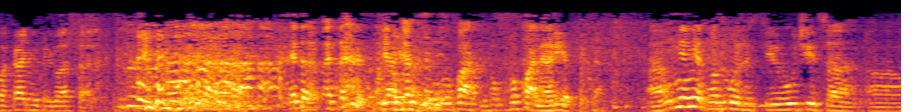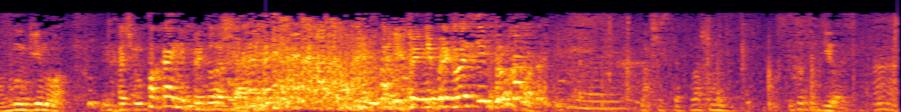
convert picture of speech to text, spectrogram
пока не приглашали. Это, это я, я буквально реплика. У меня нет возможности учиться а, в МГИМО. Почему? Пока не приглашали. Никто не пригласит, вдруг Чисто в вашем... Что ты делаешь? А,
